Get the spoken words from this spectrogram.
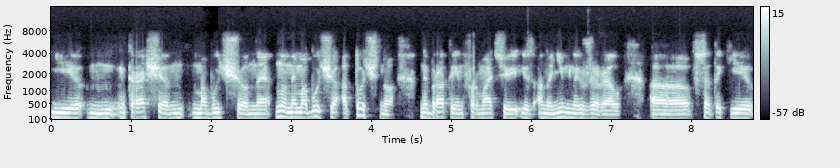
І м, краще, мабуть, що не ну не мабуть, що а точно не брати інформацію із анонімних джерел. Е, все таки.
